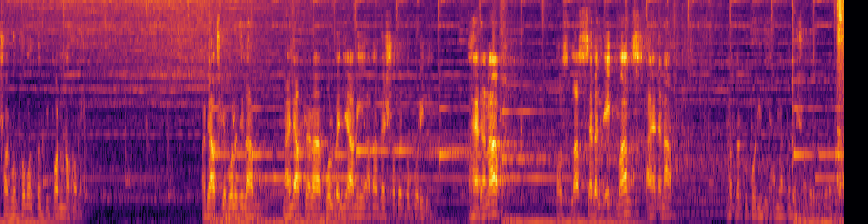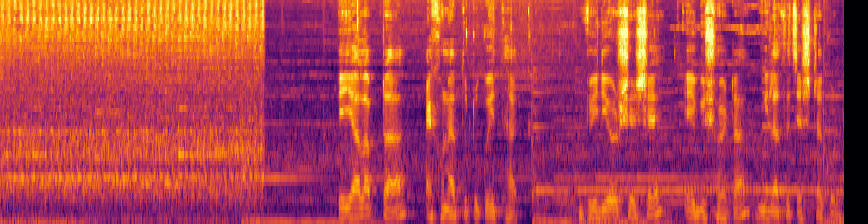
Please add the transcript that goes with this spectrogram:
সর্বভৌমত্ব বিপন্ন হবে। আমি আজকে বলে দিলাম, নাহলে আপনারা বলবেন যে আমি আপনাদের সতর্ক করিনি। I had enough last seven eight months I had enough সতর্ক করিনি, আমি আপনাদের সতর্ক করে এই আলাপটা এখন এতটুকুই থাক। ভিডিওর শেষে এই বিষয়টা মিলাতে চেষ্টা করব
